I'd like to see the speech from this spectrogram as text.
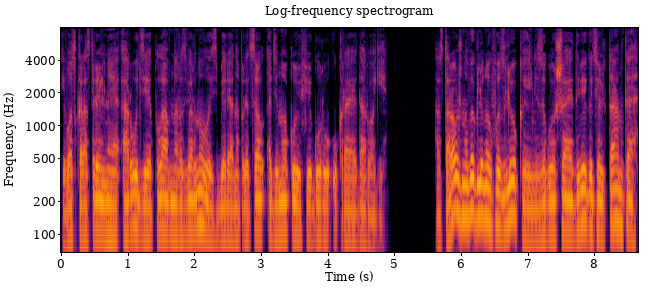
Его скорострельное орудие плавно развернулось, беря на прицел одинокую фигуру у края дороги. Осторожно выглянув из люка и не заглушая двигатель танка,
